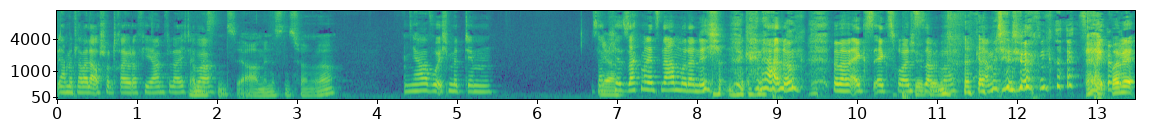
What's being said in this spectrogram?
ja, mittlerweile auch schon drei oder vier Jahren vielleicht, mindestens, aber. Ja, mindestens schon, oder? Ja, wo ich mit dem Sag Ja. hier, sagt man jetzt Namen oder nicht? Keine Ahnung. Mit meinem Ex-Ex-Freund zusammen war. Genau, mit den Türken. Wir,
